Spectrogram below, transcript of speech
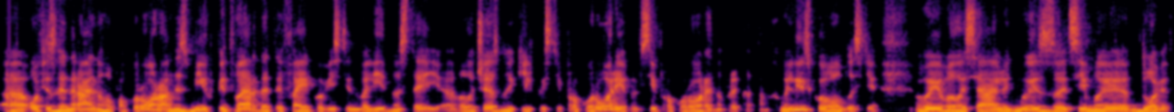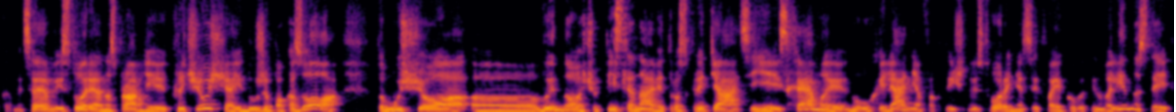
е, офіс генерального прокурора не зміг підтвердити фейковість інвалідностей е, величезної кількості прокурорів. І всі прокурори, наприклад, там Хмельницької області, виявилися людьми з цими довідками. Це історія насправді кричуща і дуже показова, тому що е, видно, що після навіть розкриття цієї схеми, ну ухиляння фактично і створення цих фейкових інвалідностей,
